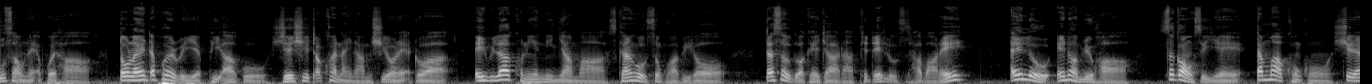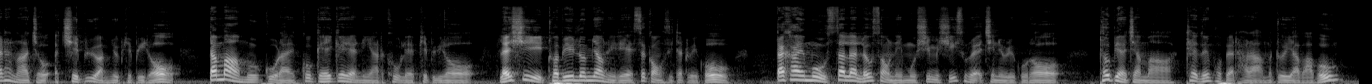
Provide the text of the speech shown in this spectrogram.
ဥဆောင်တဲ့အဖွဲ့ဟာ တော်လိုင်းတပ်ဖွဲ့တွေရဲ့ဖိအားကိုရေရှည်တောက်ခွတ်နိုင်တာမရှိတော့တဲ့အတွက်အေဗီလာ9ရက်နေ့ညမှာစကန်ကိုစွန့်ခွာပြီးတော့တက်ဆုပ်သွားခဲ့ကြတာဖြစ်တယ်လို့ဆိုထားပါတယ်။အဲ့လိုအင်းတော်မျိုးဟာစက်ကောင်စီရဲ့တမခွန်ခွန်ရှေ့တန်းဌာနချုပ်အခြေပြုရာမျိုးဖြစ်ပြီးတော့တမမှုကိုယ်တိုင်ကိုကဲခဲ့တဲ့နေရာတစ်ခုလည်းဖြစ်ပြီးတော့လက်ရှိထွက်ပြေးလွတ်မြောက်နေတဲ့စက်ကောင်စီတပ်တွေကိုတိုက်ခိုက်မှုဆက်လက်လှုပ်ဆောင်နေမှုရှိမရှိဆိုတဲ့အခြေအနေတွေကိုတော့ထုတ်ပြန်ချက်မှာထည့်သွင်းဖော်ပြထားတာမတွေ့ရပါဘူး။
